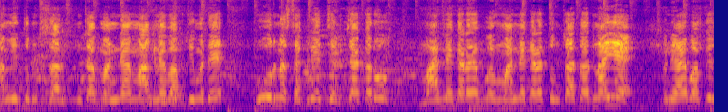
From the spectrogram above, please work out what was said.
आम्ही तुमच्या तुमच्या मान्य मागण्या बाबतीमध्ये पूर्ण सक्रिय चर्चा करू. मान्य करा मान्य करा तुमच्या हातात नाही आहे पण या बाबतीत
